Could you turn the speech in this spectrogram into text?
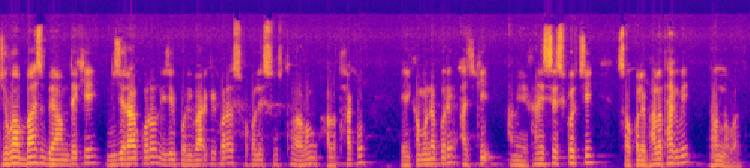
যোগাভ্যাস, ব্যায়াম দেখে নিজেরাও করো, নিজের পরিবারকে করো, সকলে সুস্থ এবং ভালো থাকো। এই কামনা করে আজকে আমি এখানে শেষ করছি। সকলে ভালো থাকবে। ধন্যবাদ।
